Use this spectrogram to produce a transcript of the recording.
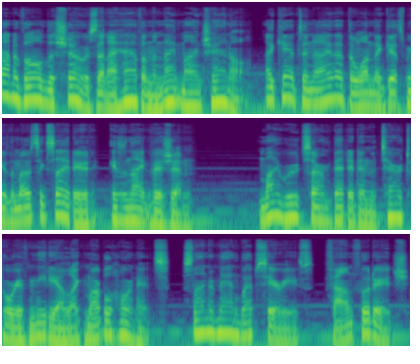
Out of all the shows that I have on the Night Mind channel, I can't deny that the one that gets me the most excited is Night Vision. My roots are embedded in the territory of media like Marble Hornets, Slenderman web series, found footage,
